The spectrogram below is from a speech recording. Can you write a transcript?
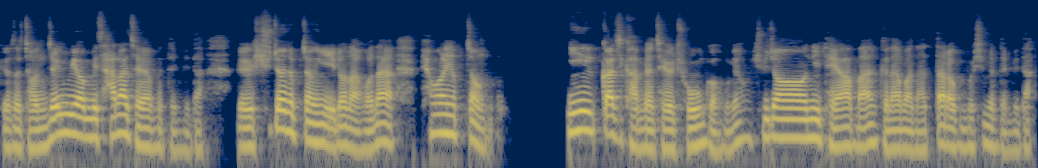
그래서 전쟁 위험이 사라져야만 됩니다. 그 휴전협정이 일어나거나 평화협정 이까지 가면 제일 좋은 거고요. 휴전이 돼야만 그나마 낫다라고 보시면 됩니다.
